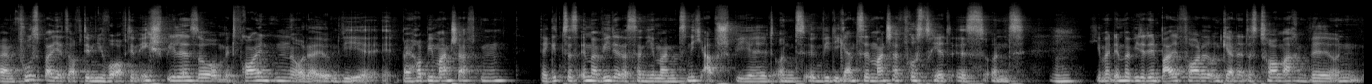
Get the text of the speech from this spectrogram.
beim Fußball jetzt auf dem Niveau, auf dem ich spiele, so mit Freunden oder irgendwie bei Hobbymannschaften, da gibt es das immer wieder, dass dann jemand nicht abspielt und irgendwie die ganze Mannschaft frustriert ist und mhm. jemand immer wieder den Ball fordert und gerne das Tor machen will und,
